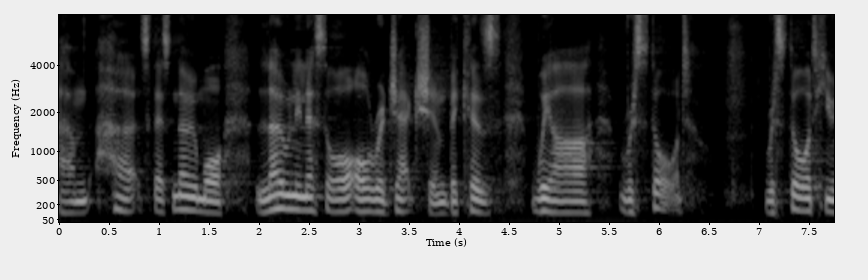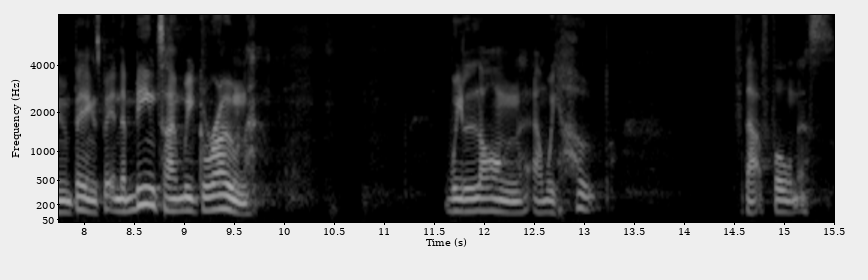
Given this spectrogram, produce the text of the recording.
um, hurt, there's no more loneliness or, or rejection because we are restored, restored human beings. But in the meantime, we groan, we long, and we hope for that fullness.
